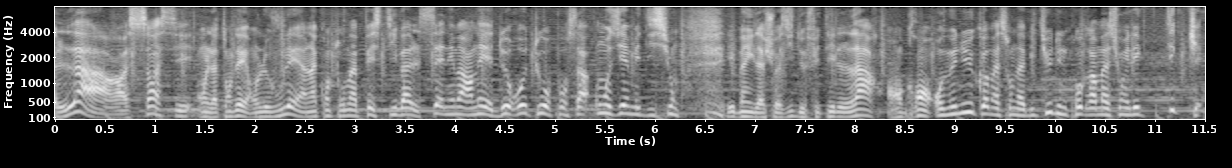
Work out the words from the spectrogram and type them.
L'Art, ça c'est, on l'attendait, on le voulait, un incontournable festival Seine-et-Marnais de retour pour sa 11e édition. Et eh bien il a choisi de fêter l'art en grand. Au menu, comme à son habitude, une programmation électrique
